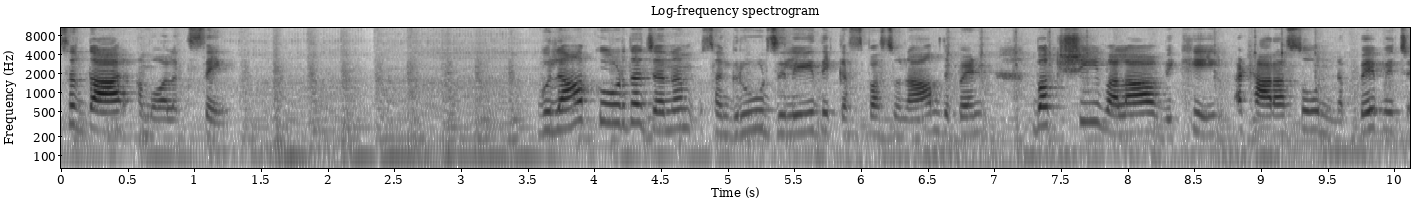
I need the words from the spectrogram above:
ਸਰਦਾਰ ਅਮੋਲਕ ਸਿੰਘ। ਗੁਲਾਬ ਕੌਰ ਦਾ ਜਨਮ ਸੰਗਰੂਰ ਜ਼ਿਲ੍ਹੇ ਦੇ ਕਸਬਾ ਸੁਨਾਮ ਦੇ ਪਿੰਡ ਬਖਸ਼ੀਵਾਲਾ ਵਿਖੇ 1890 ਵਿੱਚ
